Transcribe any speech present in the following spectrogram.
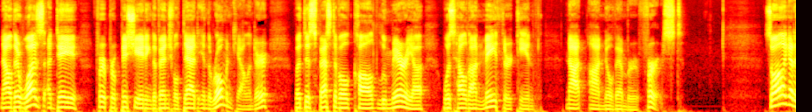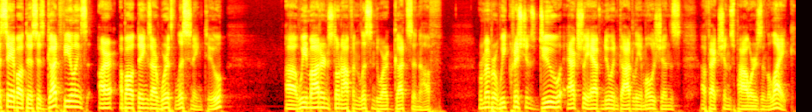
Now there was a day for propitiating the vengeful dead in the Roman calendar, but this festival called Lemuria was held on May 13th, not on November 1st. So all I got to say about this is gut feelings are about things are worth listening to. Uh, we moderns don't often listen to our guts enough. Remember, we Christians do actually have new and godly emotions, affections, powers, and the like.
